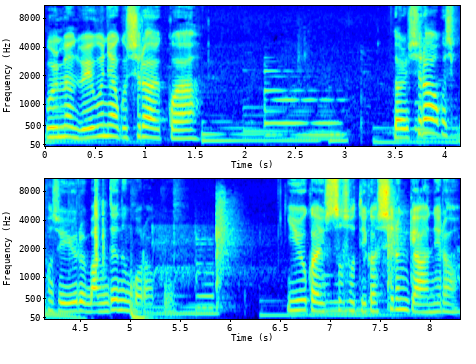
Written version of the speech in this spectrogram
울면 왜 우냐고 싫어할 거야. 널 싫어하고 싶어서 이유를 만드는 거라고. 이유가 있어서 네가 싫은 게 아니라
